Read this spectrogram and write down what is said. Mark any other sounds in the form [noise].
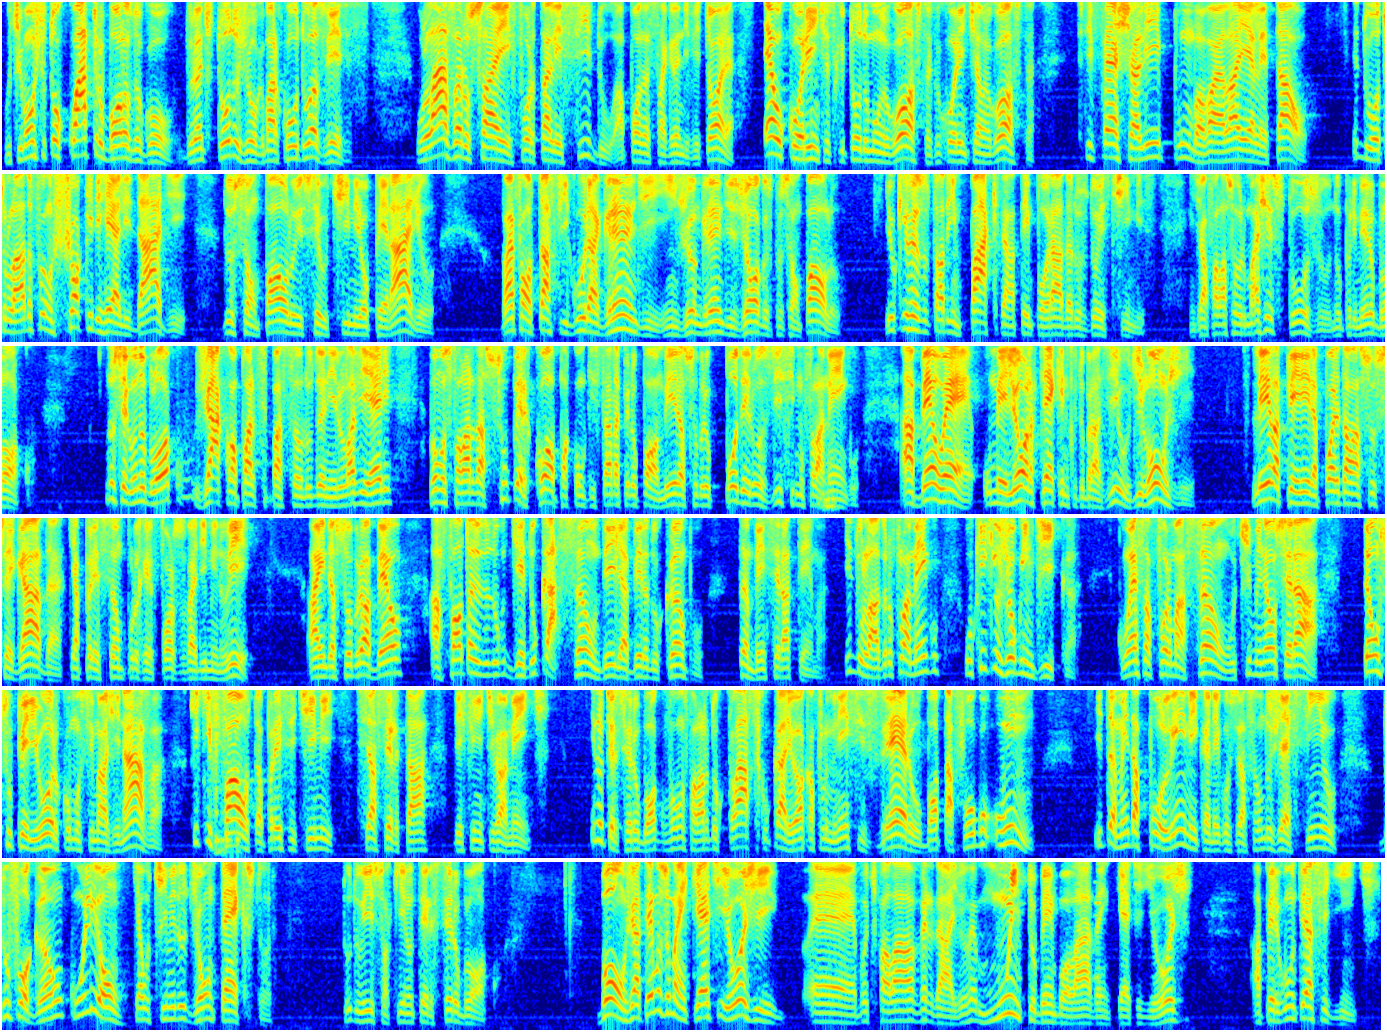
O Timão chutou quatro bolas no gol durante todo o jogo, marcou duas vezes. O Lázaro sai fortalecido após essa grande vitória. É o Corinthians que todo mundo gosta, que o corintiano gosta. Se fecha ali, pumba, vai lá e é letal. E do outro lado foi um choque de realidade do São Paulo e seu time operário. Vai faltar figura grande em grandes jogos para o São Paulo? E o que o resultado impacta na temporada dos dois times? A gente vai falar sobre o majestoso no primeiro bloco. No segundo bloco, já com a participação do Danilo Lavieri, vamos falar da Supercopa conquistada pelo Palmeiras sobre o poderosíssimo Flamengo. Abel é o melhor técnico do Brasil, de longe. Leila Pereira pode dar uma sossegada que a pressão por reforços vai diminuir? Ainda sobre o Abel, a falta de educação dele à beira do campo também será tema. E do lado do Flamengo, o que, que o jogo indica? Com essa formação, o time não será tão superior como se imaginava? O que, que falta para esse time se acertar definitivamente? E no terceiro bloco vamos falar do clássico carioca Fluminense 0, Botafogo 1. E também da polêmica negociação do Jefinho do Fogão com o Lyon, que é o time do John Textor. Tudo isso aqui no terceiro bloco. Bom, já temos uma enquete e hoje, é, vou te falar a verdade, é muito bem bolada a enquete de hoje. A pergunta é a seguinte:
